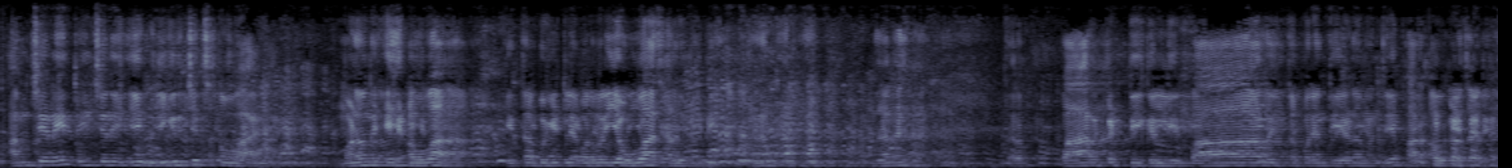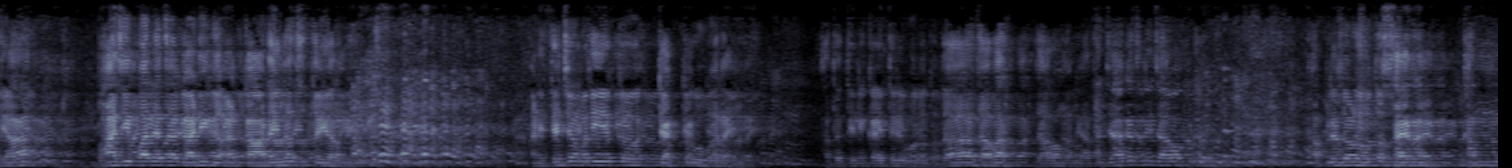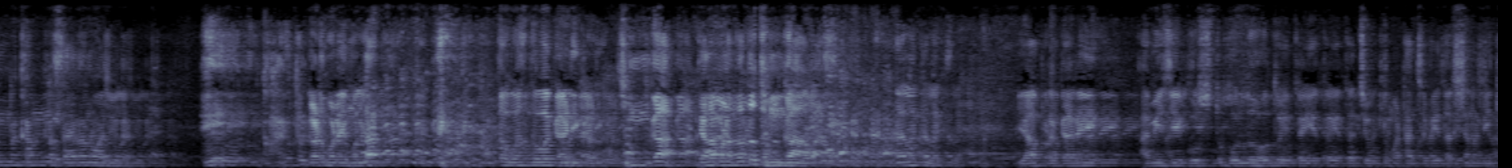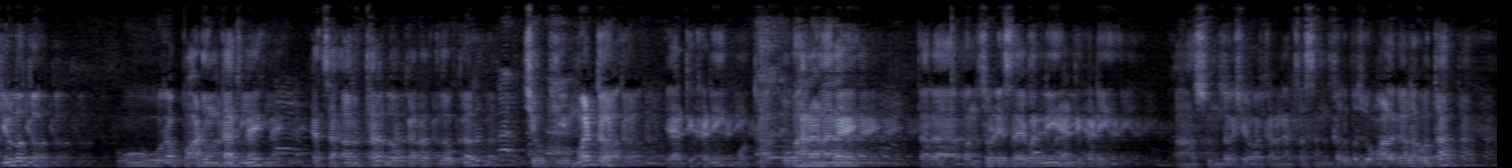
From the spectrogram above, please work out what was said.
आमचे नाही तुमचे नाही हे उदगिरीचेच अव्वा आहे. म्हणून हे अव्वा इथं बघितल्याबरोबर यव्वा झालो मी. झालं? पार कट्टी गल्ली पार इथपर्यंत येणं म्हणजे फार अवघड झाले. त्या भाजीपाल्याच्या गाडी काढायलाच तयार नाही. आणि त्याच्यामध्ये एक ट्रॅक्टर उभा राहिलाय. आता तिने काहीतरी भरत होता जावा जावा म्हणे. आता जागच नाही जावा कुठं? आपल्याजवळ होतं सायरन. खन्न खन्न सायरन वाजविल्या हे काय होतं गडबड आहे मला तवस तवा गाडी काढू झुंगा. त्याला म्हणत होता झुंगा आवाज. त्याला लक्षात या प्रकारे आम्ही जी गोष्ट बोललो होतो इथं येता येता चौकी मठाचं बी दर्शन आम्ही केलं होतं. पुरं पाडून टाकले. याचा अर्थ लवकरात लवकर चौकी मठ या ठिकाणी मोठा उभा राहणार आहे. तर बनसोडे साहेबांनी या ठिकाणी सुंदर सेवा करण्याचा संकल्प जो माळगाला होता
